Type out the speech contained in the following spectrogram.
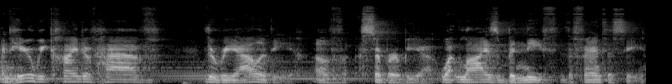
And here we kind of have the reality of suburbia, what lies beneath the fantasy.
